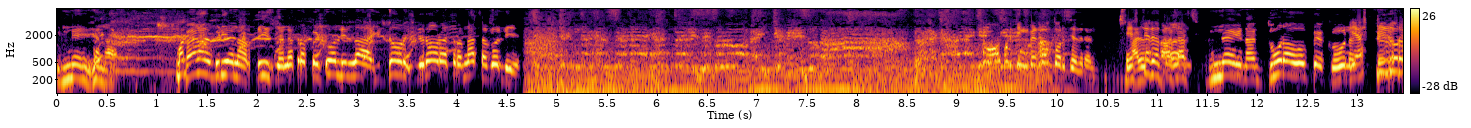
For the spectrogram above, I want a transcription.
ಸುಮ್ನೆ ಇದೆಯಲ್ಲ ಬೇಡ ಬಿಡಿಯೋಣ ಪ್ಲೀಸ್ ನನ್ನ ಹತ್ರ ಪೆಟ್ರೋಲ್ ಇಲ್ಲ. ಇದ್ದವ್ರು ಇರೋರ ಹತ್ರನ ತಗೊಳ್ಳಿ. ಹೋಗ್ಬಿಡ್ತೀನಿ ಪೆಟ್ರೋಲ್ ತೋರಿಸಿದ್ರೆ ಎಷ್ಟಿದೆ ಅಲ್ಲ, ಸುಮ್ನೆ ನಾನ್ ದೂರ ಹೋಗ್ಬೇಕು. ನನ್ ಎಷ್ಟು ದೂರ?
